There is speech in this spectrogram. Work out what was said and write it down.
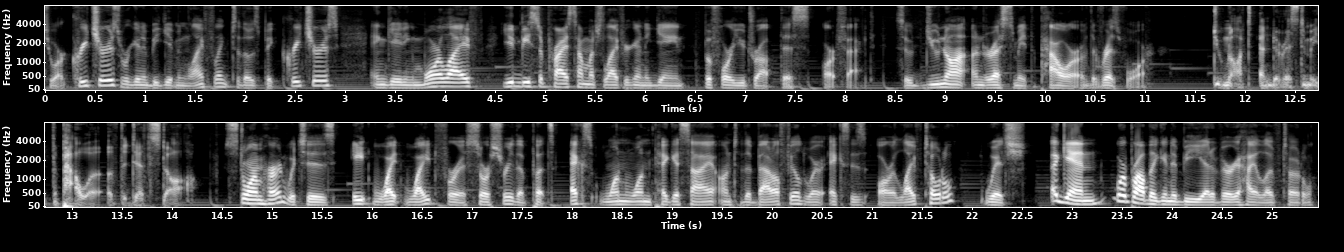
to our creatures. We're going to be giving lifelink to those big creatures and gaining more life. You'd be surprised how much life you're going to gain before you drop this artifact. So do not underestimate the power of the reservoir. Do not underestimate the power of the Death Star. Storm Herd, which is 8 white white for a sorcery that puts X 1 1 Pegasi onto the battlefield, where X is our life total, which, again, we're probably going to be at a very high life total,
